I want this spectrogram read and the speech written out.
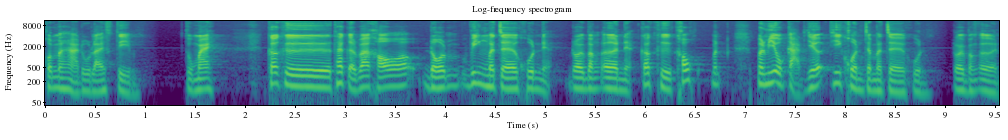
คนมาหาดูไลฟ์สตรีมถูกไหมก็คือถ้าเกิดว่าเขา browsing มาเจอคุณเนี่ยโดยบังเอิญเนี่ยก็คือเขามันมันมีโอกาสเยอะที่คนจะมาเจอคุณ โดยบังเอิญ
